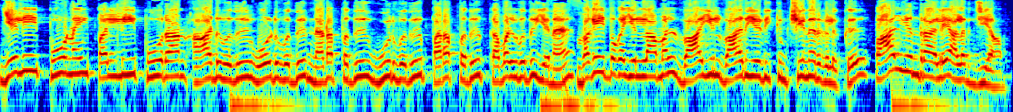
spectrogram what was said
எலி பூனை பள்ளி பூரான் ஆடுவது ஓடுவது நடப்பது ஊர்வது பறப்பது தவழ்வது என வகை தொகையில்லாமல் வாயில் வாரியடிக்கும் சீனர்களுக்கு பால் என்றாலே அலர்ஜியாம்.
